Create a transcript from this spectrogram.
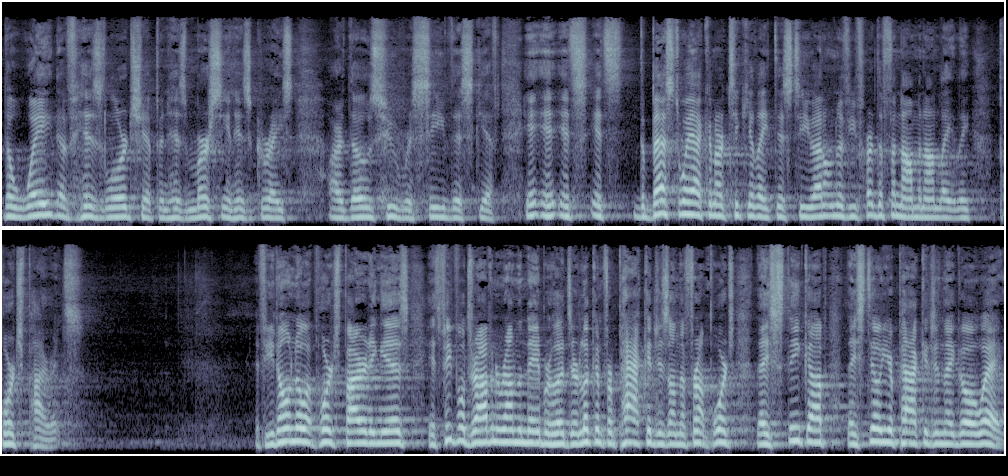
the weight of his lordship and his mercy and his grace are those who receive this gift. It, it, it's, it's the best way I can articulate this to you. I don't know if you've heard the phenomenon lately porch pirates. If you don't know what porch pirating is, it's people driving around the neighborhoods. They're looking for packages on the front porch. They sneak up, they steal your package, and they go away.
